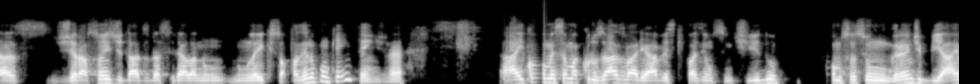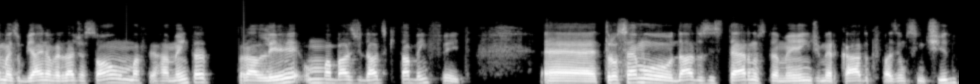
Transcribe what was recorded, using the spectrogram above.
as gerações de dados da Cirela num, num, lake só, fazendo com quem entende, né? Aí começamos a cruzar as variáveis que faziam sentido, como se fosse um grande BI, mas o BI na verdade é só uma ferramenta para ler uma base de dados que está bem feita. É, trouxemos dados externos também de mercado que faziam sentido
